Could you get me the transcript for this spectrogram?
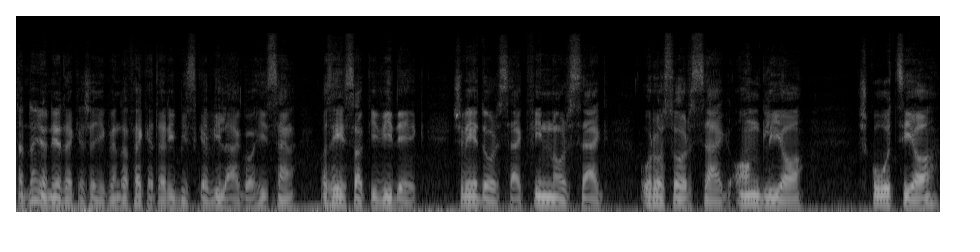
Hát nagyon érdekes egyébként a fekete ribiszke világa, hiszen az északi vidék, Svédország, Finnország, Oroszország, Anglia, Skócia,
